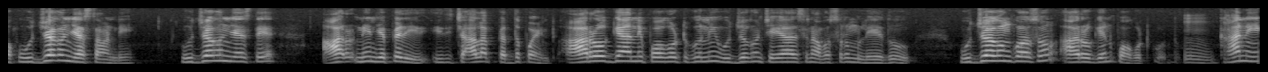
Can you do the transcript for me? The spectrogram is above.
ఒక ఉద్యోగం చేస్తామండి. ఉద్యోగం చేస్తే ఆరో నేను చెప్పేది. ఇది చాలా పెద్ద పాయింట్. ఆరోగ్యాన్ని పోగొట్టుకుని ఉద్యోగం చేయాల్సిన అవసరం లేదు. ఉద్యోగం కోసం ఆరోగ్యాన్ని పోగొట్టుకోవద్దు. కానీ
